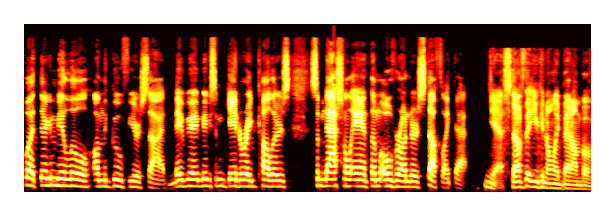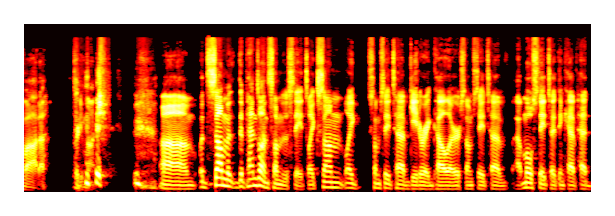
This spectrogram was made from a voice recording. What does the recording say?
but they're going to be a little on the goofier side. Maybe maybe some Gatorade colors, some national anthem over under stuff like that. Yeah, stuff that you can only bet on Bovada, pretty much. um but some depends on some of the states. Like some like some states have gatorade color. Some states have uh, most states i think have head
